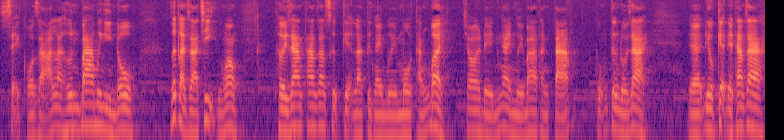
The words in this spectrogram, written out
sẽ có giá là hơn 30.000 đô. Rất là giá trị đúng không? Thời gian tham gia sự kiện là từ ngày 11 tháng 7 cho đến ngày 13 tháng 8 cũng tương đối dài. Ờ, điều kiện để tham gia,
